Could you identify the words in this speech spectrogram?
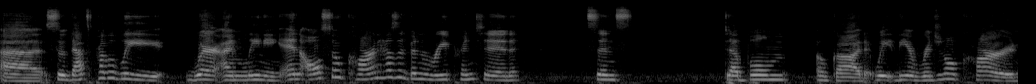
uh, so that's probably where I'm leaning. And also, Karn hasn't been reprinted since Double. Oh God, wait, the original card.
